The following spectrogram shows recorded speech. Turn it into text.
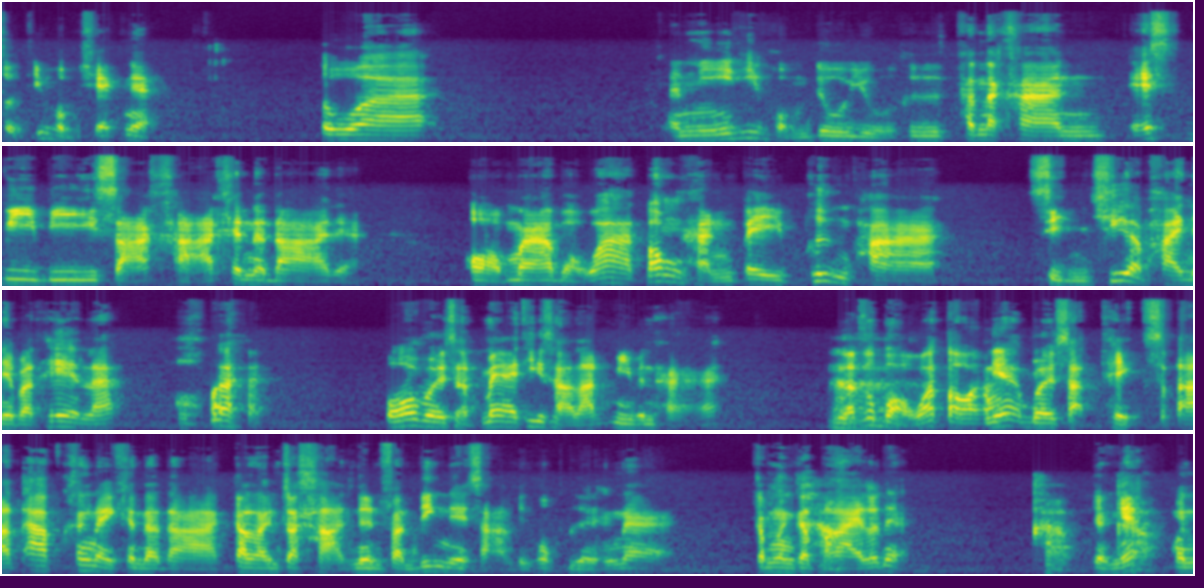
สุดที่ผมเช็คเนี่ย ตัว อันนี้ที่ผมดูอยู่คือธนาคาร SVB สาขาแคนาดาเนี่ย ออกมาบอกว่าต้องหันไปพึ่งพาสินเชื่อภายในประเทศแล้วเพราะว่าเพราะว่าบริษัทแม่ที่สหรัฐมีปัญหา แล้วก็บอกว่าตอนนี้บริษัท tech สตาร์ทอัพข้างในแคนาดากำลังจะขาดเงิน funding ในสามถึงหกเดือนข้างหน้ากำลังจะตายแล้วเนี่ยครับอย่างเงี้ยมัน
